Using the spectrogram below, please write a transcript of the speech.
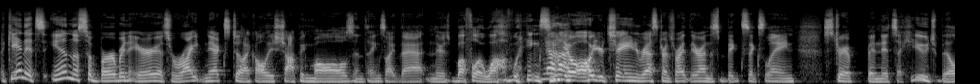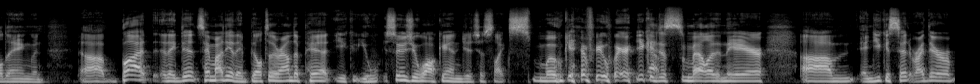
Again, it's in the suburban area. It's right next to like all these shopping malls and things like that. And there's Buffalo Wild Wings and you know, all your chain restaurants right there on this big six lane strip. And it's a huge building. And uh, but they did same idea. They built it around the pit. You, you as soon as you walk in, you just like smoke everywhere. You can just smell it in the air. Um, and you can sit right there.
